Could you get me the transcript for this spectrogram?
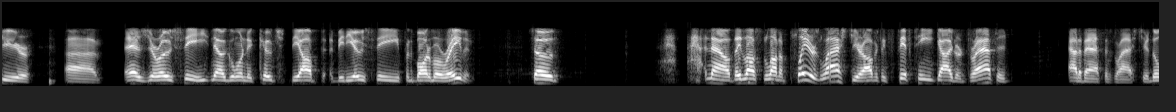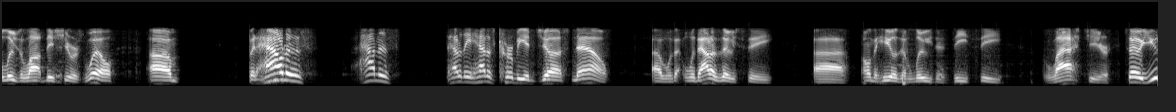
year uh, as your OC. He's now going to coach the be the OC for the Baltimore Ravens. So now they lost a lot of players last year. Obviously, 15 guys are drafted out of Athens last year. They'll lose a lot this year as well. Um, but how does how does how do they how does Kirby adjust now uh, without, without his OC uh, on the heels of losing DC last year? So you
